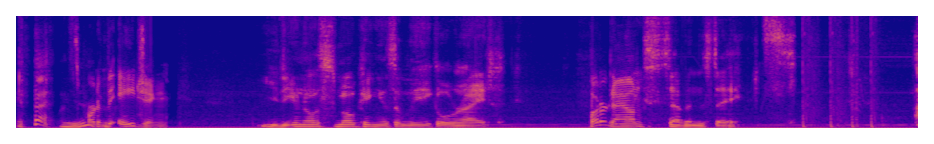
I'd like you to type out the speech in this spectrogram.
It's part of the aging. You do know smoking is illegal, right? Put her In, down. like, seven states.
